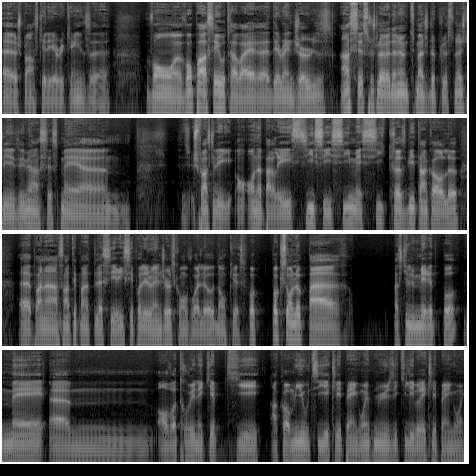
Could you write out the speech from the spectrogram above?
euh, je pense que les Hurricanes. Euh, vont, euh, vont passer au travers euh, des Rangers en 6. Je leur ai donné un petit match de plus. Là. Je les ai mis en 6, mais euh, je pense qu'on a parlé si, si, si, mais si Crosby est encore là pendant en santé pendant toute la série, c'est pas les Rangers qu'on voit là. Donc, c'est pas, pas qu'ils sont là par parce qu'ils ne le méritent pas, mais on va trouver une équipe qui est encore mieux outillée que les Pingouins, mieux équilibrée que les Pingouins.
